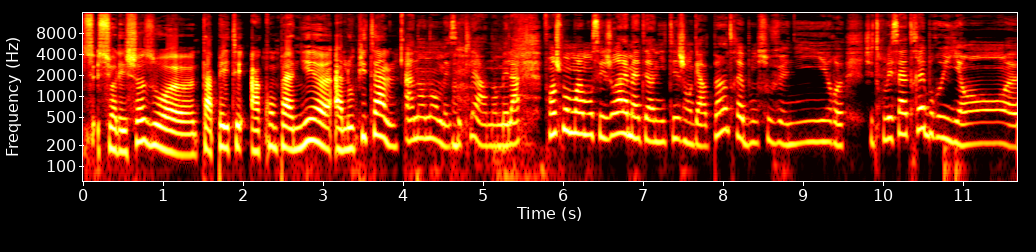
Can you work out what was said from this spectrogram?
su- sur les choses où euh, t'as pas été accompagnée euh, à l'hôpital? Ah non non mais c'est clair non mais là franchement moi mon séjour à la maternité j'en garde pas un très bon souvenir Euh, j'ai trouvé ça très bruyant euh,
